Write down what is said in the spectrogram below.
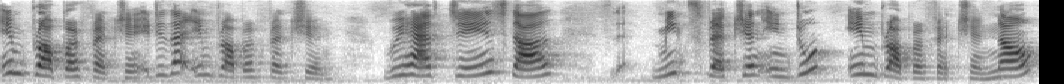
improper fraction. It is an improper fraction. We have changed the mixed fraction into improper fraction. Now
